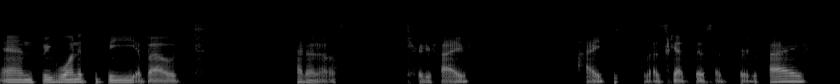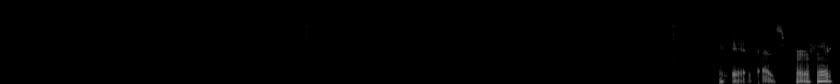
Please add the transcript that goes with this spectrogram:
and we want it to be about I don't know 35 height. Let's get this at 35. That's perfect.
